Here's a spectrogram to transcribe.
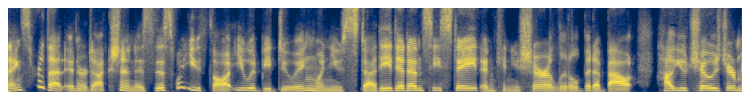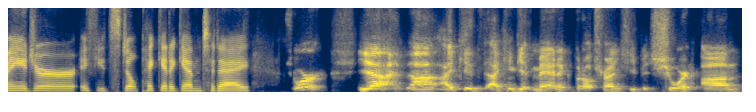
Thanks for that introduction. Is this what you thought you would be doing when you studied at NC State? And can you share a little bit about how you chose your major, if you'd still pick it again today? Sure. Yeah, uh, I could. I can get manic, but I'll try and keep it short. Um,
